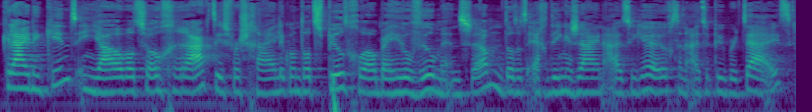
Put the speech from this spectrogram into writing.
kleine kind in jou, wat zo geraakt is waarschijnlijk, want dat speelt gewoon bij heel veel mensen, dat het echt dingen zijn uit de jeugd en uit de puberteit.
